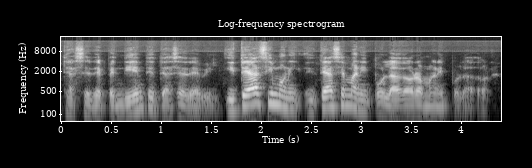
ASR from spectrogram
te hace dependiente, te hace débil y te hace, te hace manipulador o manipuladora.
